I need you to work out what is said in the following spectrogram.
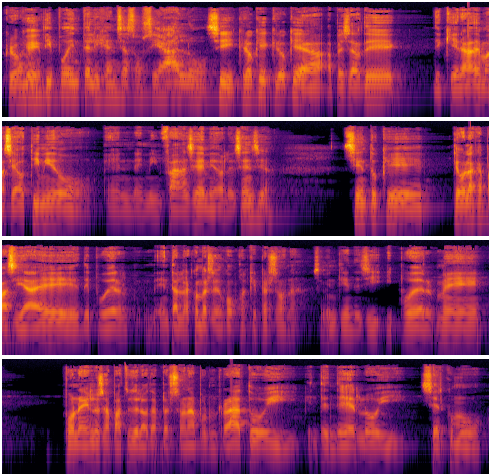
creo con que, un tipo de inteligencia social? O... Sí, creo que, creo que a, a pesar de, de, que era demasiado tímido en, en mi infancia, en mi adolescencia, siento que tengo la capacidad de, de, poder entablar conversación con cualquier persona, ¿sí me entiendes? Y, y, poderme poner en los zapatos de la otra persona por un rato y entenderlo y ser como,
